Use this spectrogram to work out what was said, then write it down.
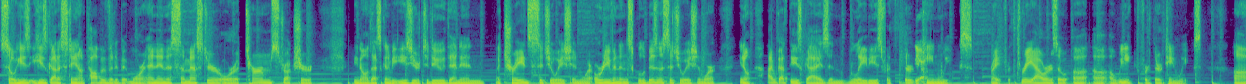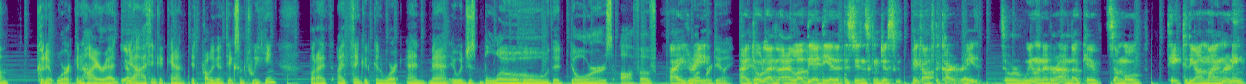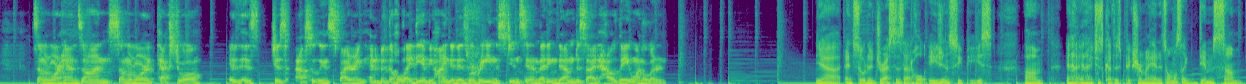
so he's he's got to stay on top of it a bit more. And in a semester or a term structure you know that's going to be easier to do than in a trades situation where or even in a school of business situation where you know i've got these guys and ladies for 13 yeah. weeks right? For three hours a, a, a week for 13 weeks. Um, could it work in higher ed? Yeah, yeah I think it can. It's probably going to take some tweaking, but I, I think it can work. And man, it would just blow the doors off of I agree. what we're doing. I totally, I, I love the idea that the students can just pick off the cart, right? So we're wheeling it around. Okay, some will take to the online learning, some are more hands-on, some are more textual. It is just absolutely inspiring. And but the whole idea behind it is we're bringing the students in and letting them decide how they want to learn. Yeah, and so it addresses that whole agency piece. Um, and, and I just got this picture in my head. It's almost like dim sum,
